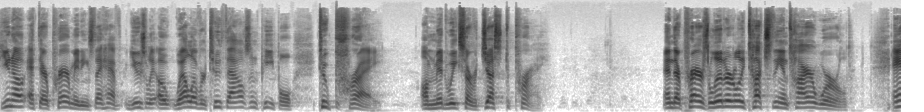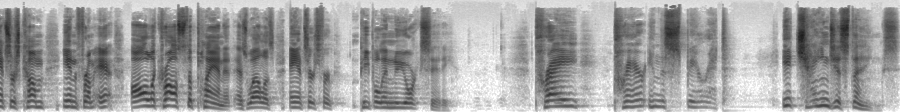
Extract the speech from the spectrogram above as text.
Do you know at their prayer meetings, they have usually well over 2,000 people to pray on midweek service, just to pray. And their prayers literally touch the entire world. Answers come in from all across the planet, as well as answers for people in New York City. Pray, prayer in the Spirit. It changes things.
